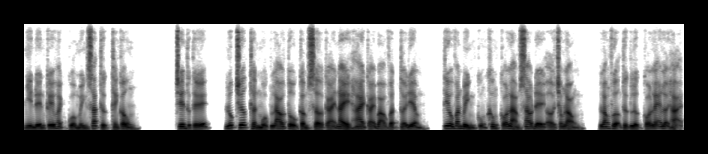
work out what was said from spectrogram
nhìn đến kế hoạch của mình xác thực thành công. Trên thực tế, lúc trước thần mục lão tổ cầm sở cái này hai cái bảo vật thời điểm, tiêu văn bình cũng không có làm sao để ở trong lòng. Long phượng thực lực có lẽ lợi hại,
